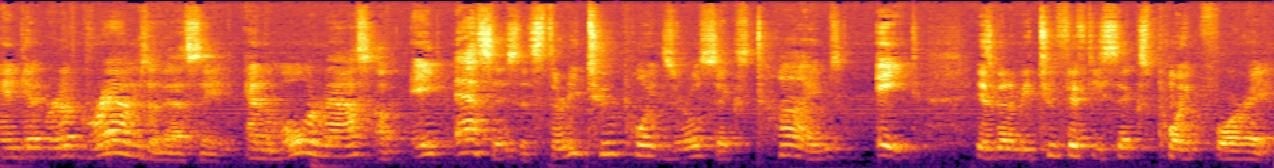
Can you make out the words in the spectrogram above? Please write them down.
and get rid of grams of S8. And the molar mass of 8 S's, that's 32.06 times 8, is going to be 256.48.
